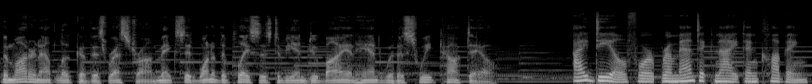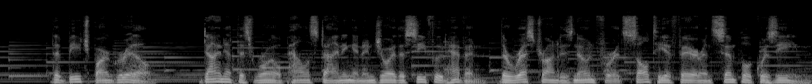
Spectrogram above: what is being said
The modern outlook of this restaurant makes it one of the places to be in Dubai in hand with a sweet cocktail. Ideal for romantic night and clubbing. The Beach Bar Grill. Dine at this Royal Palace Dining and enjoy the seafood heaven. The restaurant is known for its salty affair and simple cuisine.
